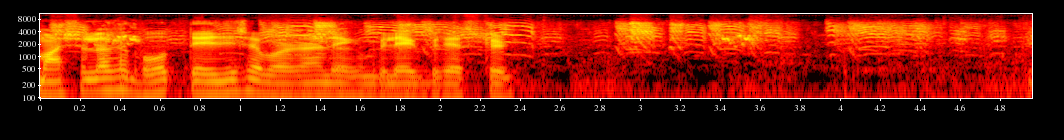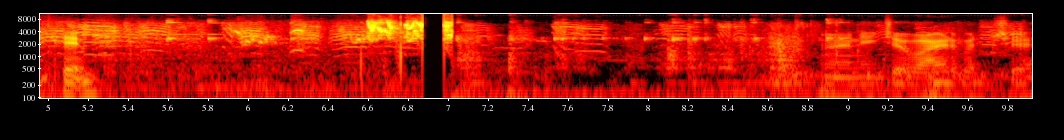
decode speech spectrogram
माशाल्लाह से बहुत तेज़ी से बढ़ रहे हैं, देख, ब्लैक ब्रेस्टेड। देखिए नीचे वाइट बच्चे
